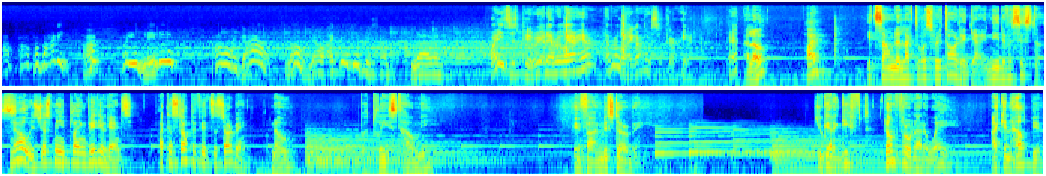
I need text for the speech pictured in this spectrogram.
half a body. Huh? Are you bleeding? Oh my god. No, no, I can give you some love. Why is this period everywhere here? Everywhere I go is a period. Hello? Hi? It sounded like there was a retarded guy in need of assistance. No, it's just me playing video games. I can stop if it's disturbing. No. But please tell me. If I'm disturbing. You get a gift. Don't throw that away. I can help you,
